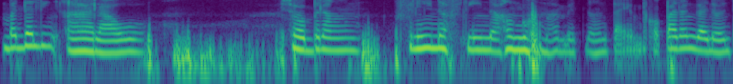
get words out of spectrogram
madaling araw, sobrang free na free na akong gumamit ng time ko. Parang ganun,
